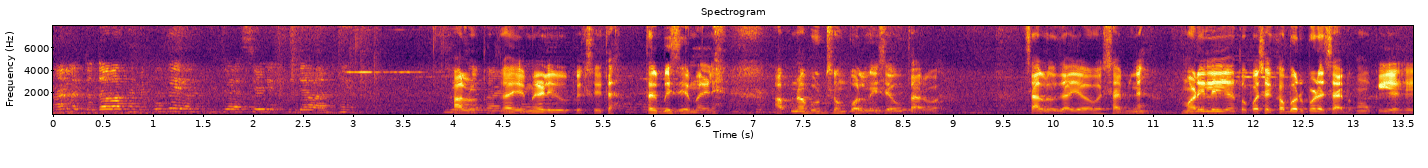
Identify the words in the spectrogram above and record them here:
હાલો, તો દવાખાને પૂગાઈ જવાનું હાલો, તો જઈએ, મેળી સીધા. તો બીજે મળે. આપના બૂટ સંપલ નીચે ઉતારવા. ચાલો, જઈએ હવે સાહેબને. મળી લઈએ તો પછી ખબર પડે સાહેબ શું કહીએ છે.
